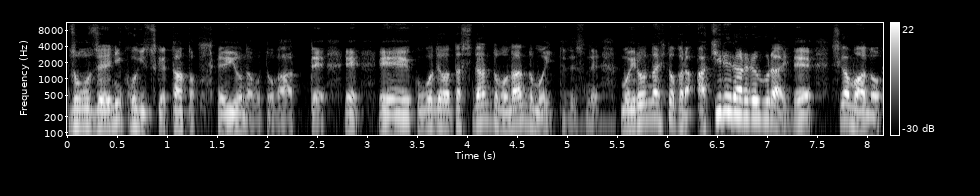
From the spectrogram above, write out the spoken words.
増税にこぎつけたというようなことがあって、ええー、ここで私何度も何度も言ってですね、もういろんな人から呆れられるぐらいで、しかもあの、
